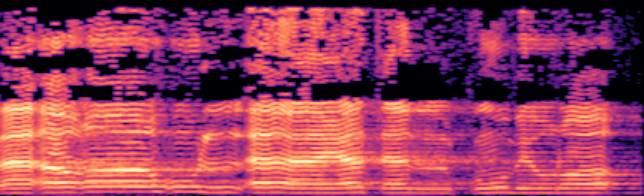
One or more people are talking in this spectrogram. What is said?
فَأَرَاهُ الْآيَةَ الْكُبْرَىٰ.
